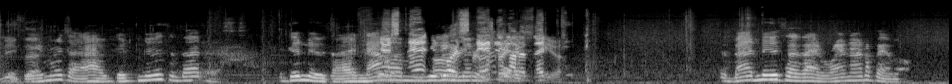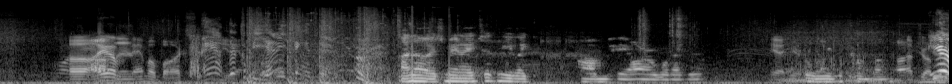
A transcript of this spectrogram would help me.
Hey, Need that. gamers, I have good news and bad news. The good news, I now You're I'm stand- using you are standing on a Next to med- you. The bad news is I ran out of ammo. Uh, I have man. ammo box. if Man, need there could be anything in there. I know, it's man, it took me like um AR or whatever. Yeah, here. For me to come down. I'm dropping Here,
